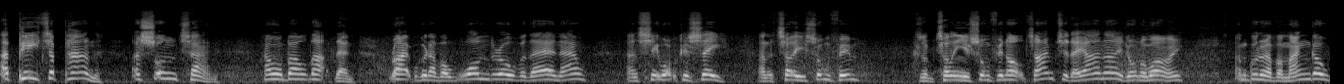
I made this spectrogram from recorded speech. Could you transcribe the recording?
A Peter Pan, a suntan. How about that then? Right, we're gonna have a wander over there now and see what we can see. And I'll tell you something, because I'm telling you something all the time today, aren't I? I don't know why. I'm going to have a mango,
